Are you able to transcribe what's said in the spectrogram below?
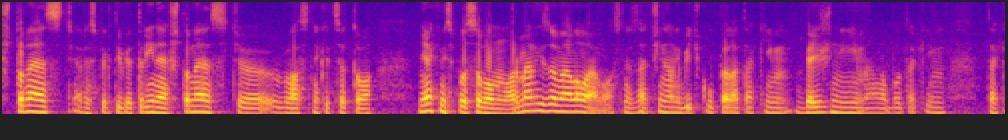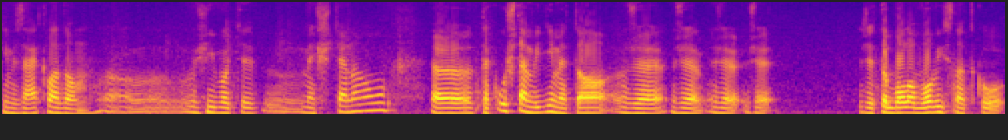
14, respektíve 13, 14, vlastne keď sa to nejakým spôsobom normalizovalo a vlastne začínali byť kúpele takým bežným alebo takým, takým základom e, v živote mešťanov, e, tak už tam vidíme to, že, že, že, že že to bolo vo výsledku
